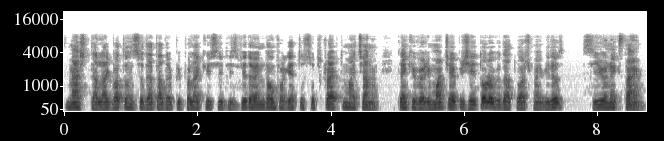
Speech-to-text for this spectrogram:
smash the like button so that other people like you see this video and don't forget to subscribe to my channel. Thank you very much. I appreciate all of you that watch my videos. See you next time.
